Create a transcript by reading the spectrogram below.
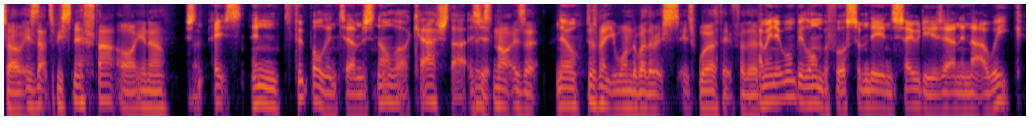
So is that to be sniffed at, or you know, It's, it's in football in terms, it's not a lot of cash. That is it's it? not, is it? No. Does make you wonder whether it's it's worth it for the. I mean, it won't be long before somebody in Saudi is earning that a week.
